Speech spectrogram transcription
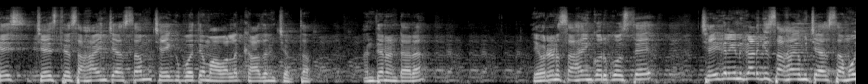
చేసి చేస్తే సహాయం చేస్తాం చేయకపోతే మా వల్ల కాదని చెప్తాం. అంతేనంటారా? ఎవరైనా సహాయం కొరకు వస్తే చేయగలిగిన కాడికి సహాయం చేస్తాము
